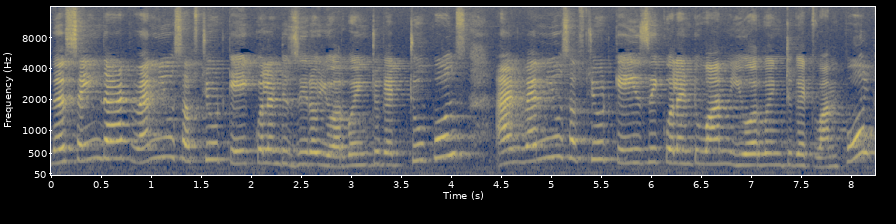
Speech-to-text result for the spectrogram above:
they are saying that when you substitute k equivalent to 0, you are going to get 2 poles and when you substitute k is equivalent to 1, you are going to get 1 pole.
